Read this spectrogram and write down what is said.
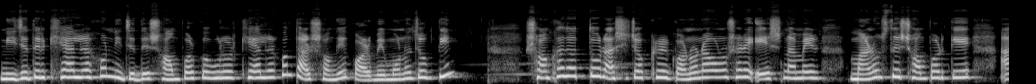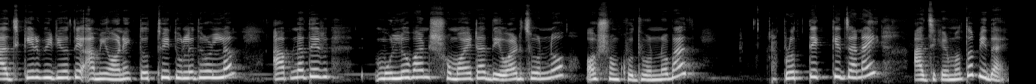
নিজেদের খেয়াল রাখুন, নিজেদের সম্পর্কগুলোর খেয়াল রাখুন, তার সঙ্গে কর্মে মনোযোগ দিন। সংখ্যাদত্ত রাশিচক্রের গণনা অনুসারে এস নামের মানুষদের সম্পর্কে আজকের ভিডিওতে আমি অনেক তথ্যই তুলে ধরলাম। আপনাদের মূল্যবান সময়টা দেওয়ার জন্য অসংখ্য ধন্যবাদ। প্রত্যেককে জানাই আজকের মতো বিদায়।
